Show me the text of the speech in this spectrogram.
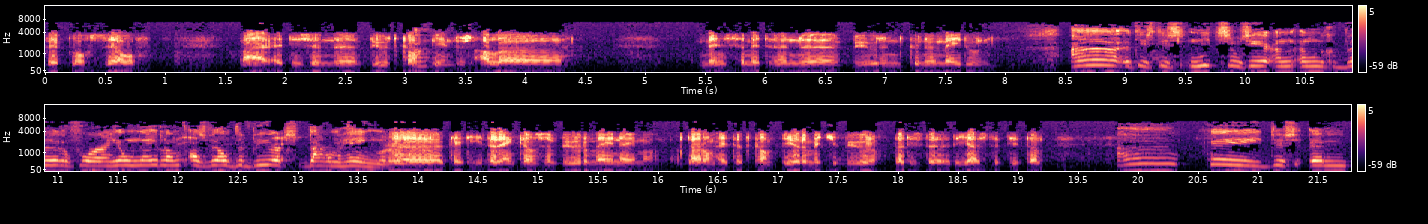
weblog zelf. Maar het is een uh, buurtkampin, ah. dus alle mensen met hun buren kunnen meedoen. Ah, het is dus niet zozeer een, een gebeuren voor heel Nederland als wel de buurt daaromheen. Voor, kijk, iedereen kan zijn buren meenemen. Daarom heet het kamperen met je buren. Dat is de, de juiste titel. Ah, oké. Okay. Dus um,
